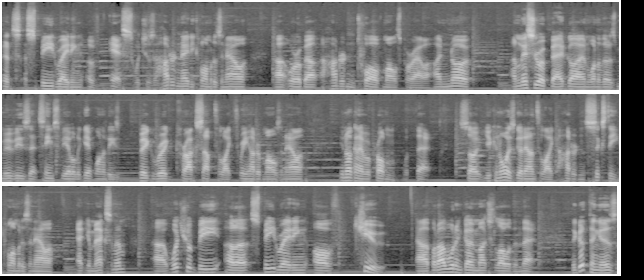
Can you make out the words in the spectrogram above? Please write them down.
It's a speed rating of S, which is 180 kilometers an hour uh, or about 112 miles per hour. I know unless you're a bad guy in one of those movies that seems to be able to get one of these big rig trucks up to like 300 miles an hour, you're not going to have a problem with that. So you can always go down to like 160 kilometers an hour at your maximum, uh, which would be a speed rating of Q, uh, but I wouldn't go much lower than that. The good thing is,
